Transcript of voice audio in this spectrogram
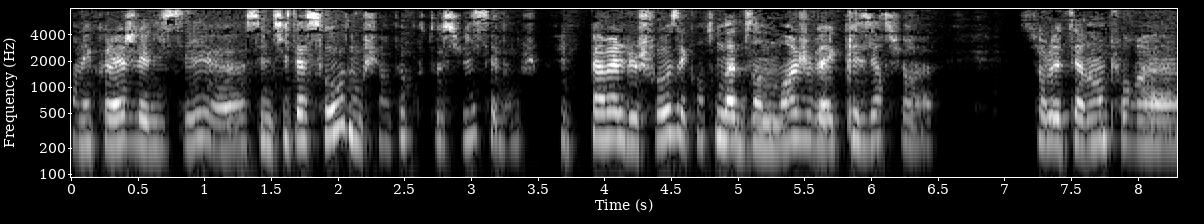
dans les collèges, les lycées. c'est une petite asso, donc je suis un peu couteau suisse et donc je fais pas mal de choses. Et quand on a besoin de moi, je vais avec plaisir sur sur le terrain pour, euh,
